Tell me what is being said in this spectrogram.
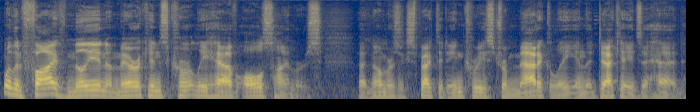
More than 5 million Americans currently have Alzheimer's. That number is expected to increase dramatically in the decades ahead.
